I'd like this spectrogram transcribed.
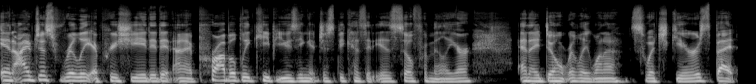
and I've just really appreciated it. And I probably keep using it just because it is so familiar and I don't really want to switch gears. But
